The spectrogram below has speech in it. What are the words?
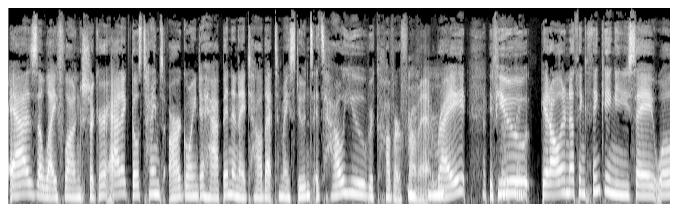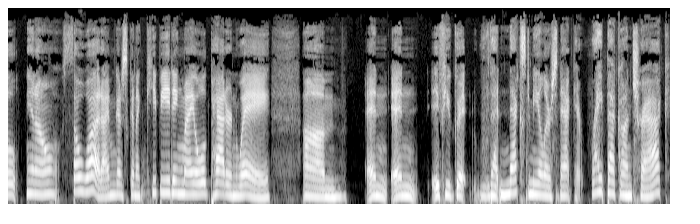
as a lifelong sugar addict, those times are going to happen and I tell that to my students. It's how you recover from it, right? If you Mm-hmm. Get all or nothing thinking and you say, "Well, you know, so what? I'm just going to keep eating my old pattern way." Um, and and if you get that next meal or snack, get right back on track.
